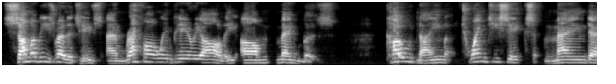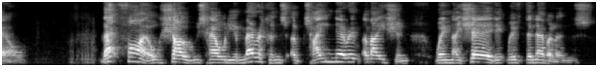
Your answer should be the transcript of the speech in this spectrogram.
some of his relatives, and Rafael Imperiale are members. Codename 26 Mandel. That file shows how the Americans obtained their information when they shared it with the Netherlands.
